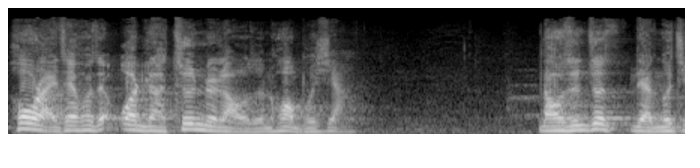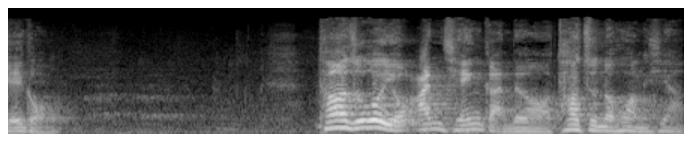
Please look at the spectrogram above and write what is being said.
后来才发现，哇，那真的老人放不下。老人这两个结果，他如果有安全感的哦，他真的放下。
